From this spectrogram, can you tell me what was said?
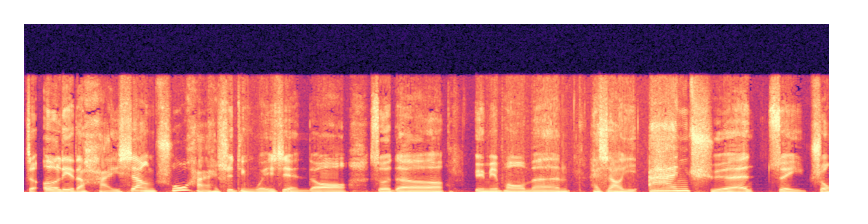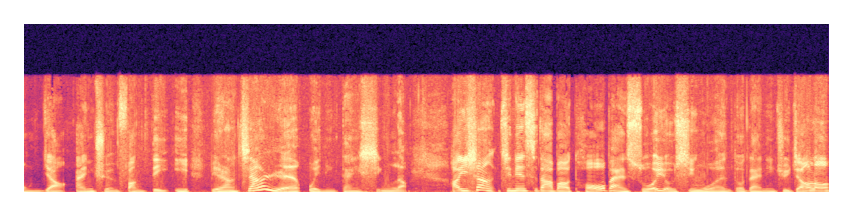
这恶劣的海象出海还是挺危险的哦。所有的渔民朋友们，还是要以安全最重要，安全放第一，别让家人为您担心了。好，以上今天四大报头版所有新闻都带您聚焦喽，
